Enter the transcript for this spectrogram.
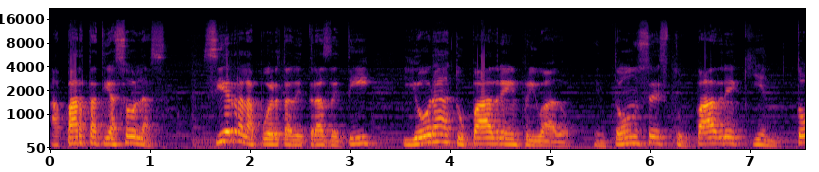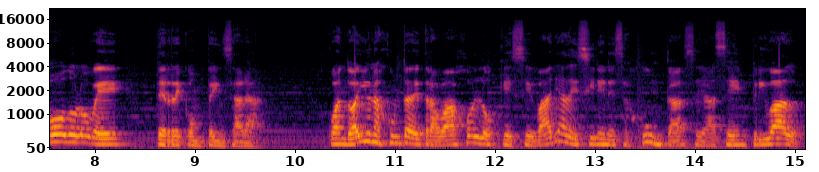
apártate a solas, cierra la puerta detrás de ti y ora a tu Padre en privado. Entonces tu Padre, quien todo lo ve, te recompensará. Cuando hay una junta de trabajo, lo que se vaya a decir en esa junta se hace en privado.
